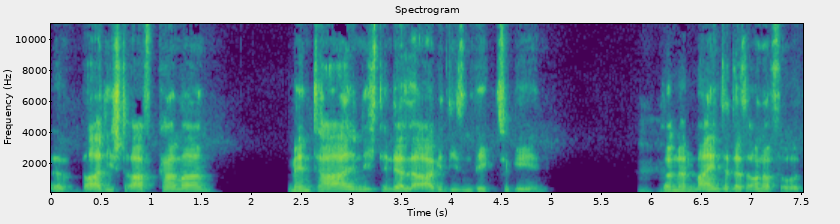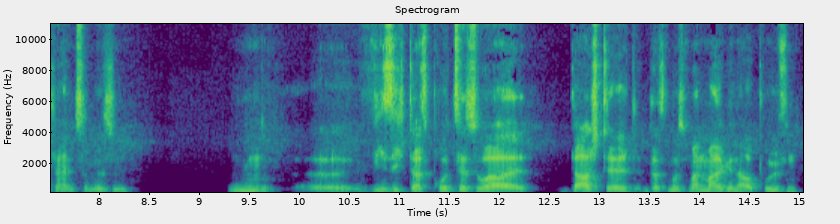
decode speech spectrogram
war die Strafkammer mental nicht in der Lage, diesen Weg zu gehen, Mhm. sondern meinte, das auch noch verurteilen zu müssen. Hm, äh, wie sich das prozessual darstellt, das muss man mal genau prüfen.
